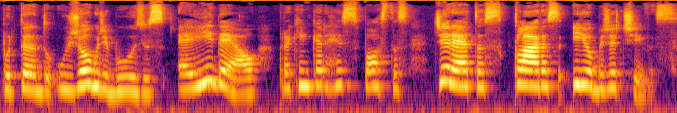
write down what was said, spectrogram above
Portanto, o jogo de búzios é ideal para quem quer respostas diretas, claras e objetivas.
